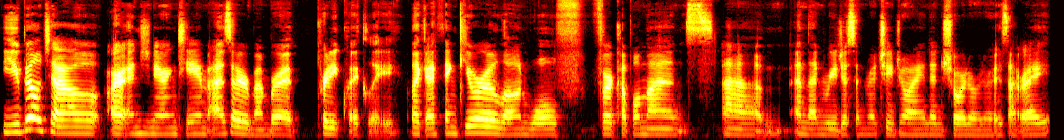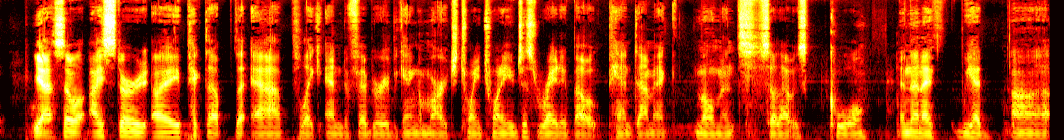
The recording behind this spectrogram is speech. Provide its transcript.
you built out our engineering team, as I remember it, pretty quickly. Like I think you were a lone wolf for a couple months, um, and then Regis and Richie joined in short order. Is that right? Yeah, so I started. I picked up the app like end of February, beginning of March, 2020, just right about pandemic moments. So that was cool. And then I we had uh,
